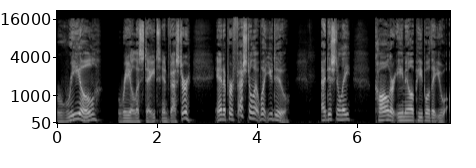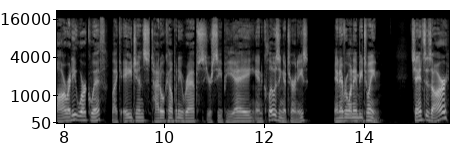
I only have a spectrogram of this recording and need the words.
real real estate investor and a professional at what you do. Additionally, call or email people that you already work with, like agents, title company reps, your CPA, and closing attorneys, and everyone in between. Chances are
